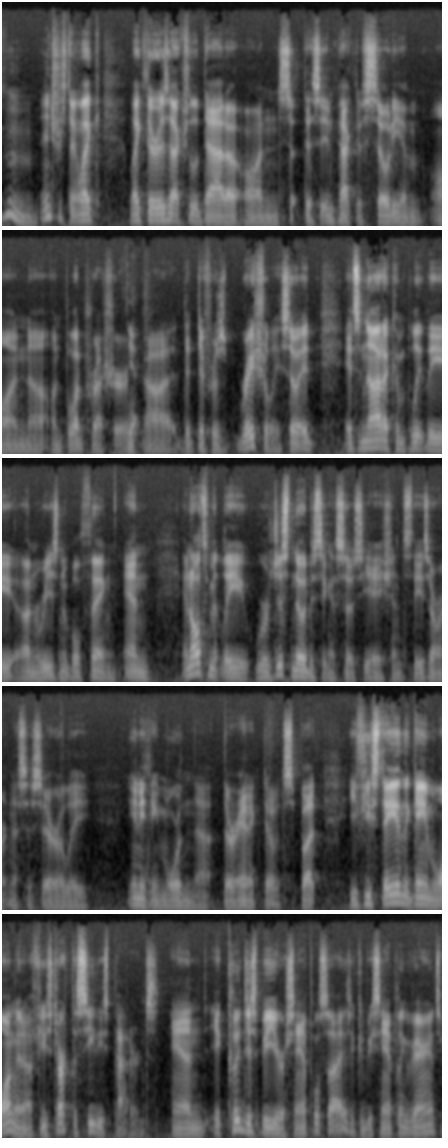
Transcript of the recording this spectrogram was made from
hmm, interesting. Like like there is actual data on so this impact of sodium on uh, on blood pressure yeah. uh, that differs racially. So it it's not a completely unreasonable thing. And and ultimately, we're just noticing associations. These aren't necessarily anything more than that. They're anecdotes. But if you stay in the game long enough, you start to see these patterns. And it could just be your sample size. It could be sampling variance.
